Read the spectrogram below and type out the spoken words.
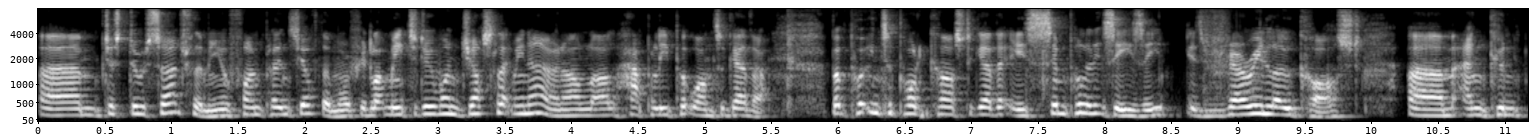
Um, just do a search for them and you'll find plenty of them. Or if you'd like me to do one, just let me know and I'll, I'll happily put one together. But putting to podcast together is simple and it's easy. It's very low cost um, and can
